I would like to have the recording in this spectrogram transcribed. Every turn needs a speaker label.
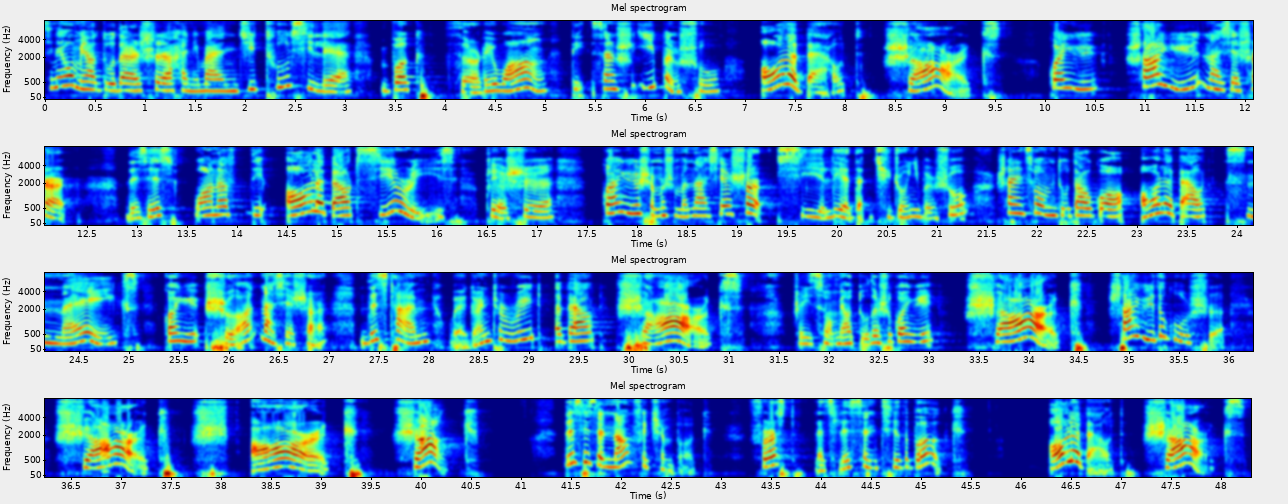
Speaker 1: 今天我们要读的是海尼曼 G Two 系列 Book Thirty One 第三十一本书，All About Sharks，关于鲨鱼那些事儿。This is one of the All About series，这也是关于什么什么那些事儿系列的其中一本书。上一次我们读到过 All About Snakes。关于蛇那些事儿。This time we're going to read about sharks。这一次我们要读的是关于 shark 鲨鱼的故事。Shark, shark, shark. This is a nonfiction book. First, let's listen to the book. All about sharks.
